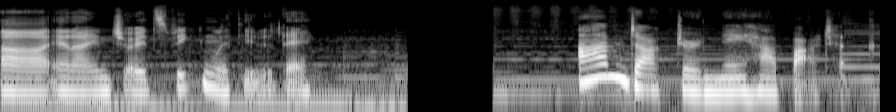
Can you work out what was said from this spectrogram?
uh, and I enjoyed speaking with you today. I'm Dr. Neha Pathak,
